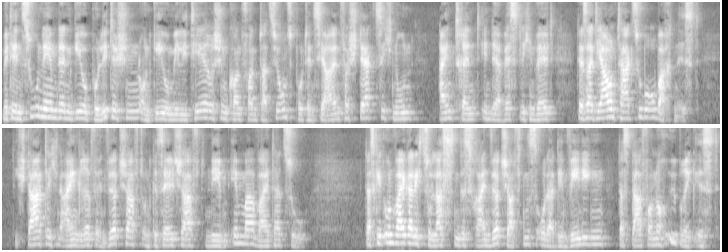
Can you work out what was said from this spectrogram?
Mit den zunehmenden geopolitischen und geomilitärischen Konfrontationspotenzialen verstärkt sich nun ein Trend in der westlichen Welt, der seit Jahr und Tag zu beobachten ist. Die staatlichen Eingriffe in Wirtschaft und Gesellschaft nehmen immer weiter zu. Das geht unweigerlich zu Lasten des freien Wirtschaftens oder dem wenigen, das davon noch übrig ist,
